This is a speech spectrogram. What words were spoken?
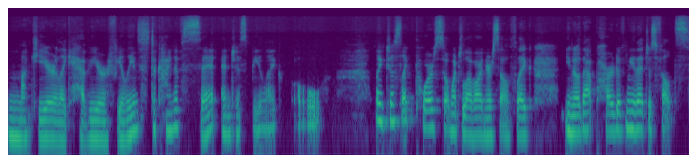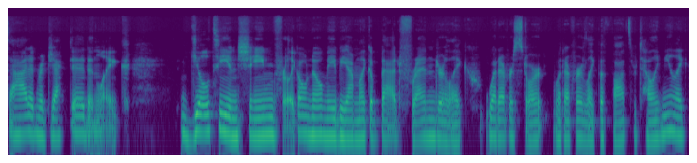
muckier, like heavier feelings to kind of sit and just be like, oh, like just like pour so much love on yourself. Like, you know, that part of me that just felt sad and rejected and like guilty and shame for like, oh no, maybe I'm like a bad friend or like whatever store, whatever like the thoughts were telling me. Like,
